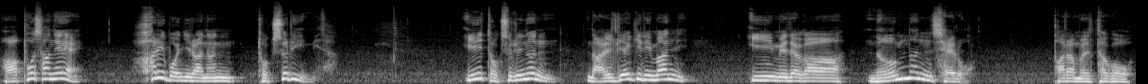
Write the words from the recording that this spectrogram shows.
아포산의 하리본이라는 독수리입니다. 이 독수리는 날개 길이만 2m가 넘는 새로 바람을 타고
